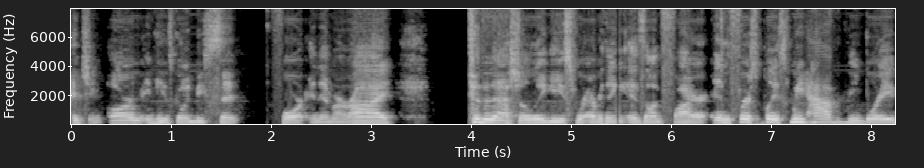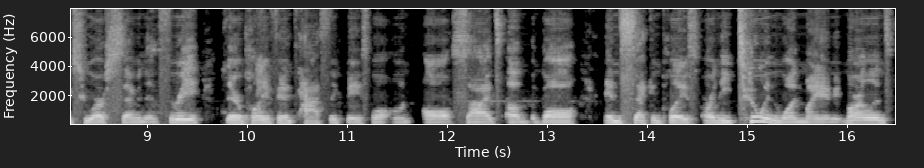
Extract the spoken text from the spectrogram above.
pitching arm, and he's going to be sent for an MRI to the National League East, where everything is on fire. In first place, we have the Braves, who are seven and three. They're playing fantastic baseball on all sides of the ball. In second place are the two and one Miami Marlins,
